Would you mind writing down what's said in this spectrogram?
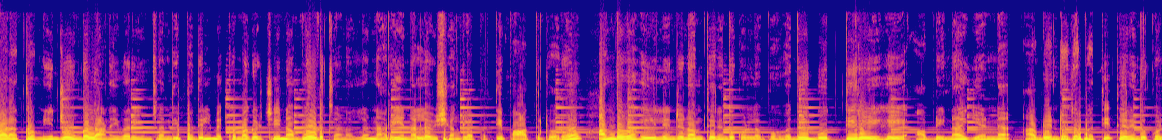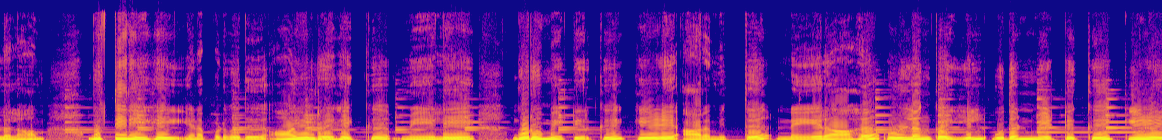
வணக்கம். இன்று உங்கள் அனைவரையும் சந்திப்பதில் மிக்க மகிழ்ச்சி. நம்மளோட சேனலில் நிறைய நல்ல விஷயங்களை பற்றி பார்த்துட்டு வரோம். அந்த வகையில் இன்று நாம் தெரிந்து கொள்ள போவது புத்தி ரேகை அப்படின்னா என்ன அப்படின்றத பற்றி தெரிந்து கொள்ளலாம். புத்தி ரேகை எனப்படுவது ஆயுள் ரேகைக்கு மேலே குருமேட்டிற்கு கீழே ஆரம்பித்து நேராக உள்ளங்கையில் புதன் மேட்டுக்கு கீழே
